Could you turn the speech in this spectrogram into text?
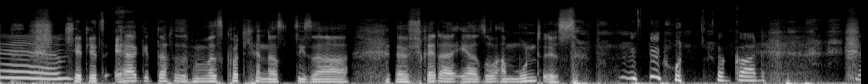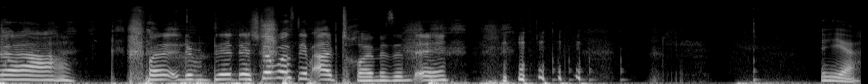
Ähm, ich hätte jetzt eher gedacht, dass ein Maskottchen, dass dieser äh, Schredder eher so am Mund ist. oh Gott. Ja. Voll, der, der Stoff, aus dem Albträume sind, ey. ja.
